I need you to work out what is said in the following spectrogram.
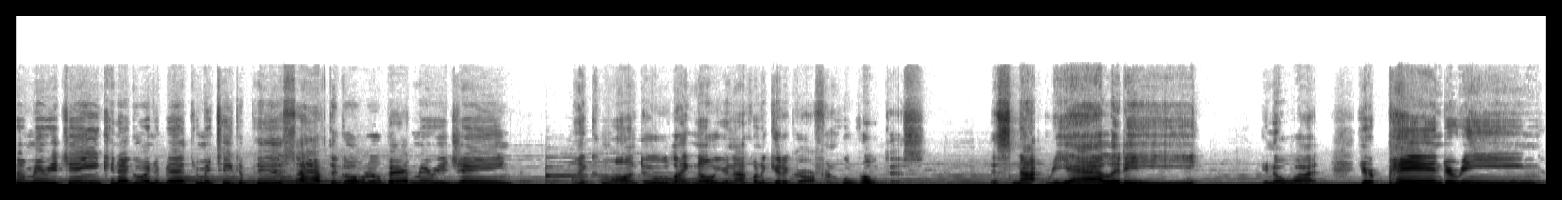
oh, Mary Jane, can I go in the bathroom and take a piss? I have to go real bad, Mary Jane. Like, come on, dude. Like, no, you're not going to get a girlfriend. Who wrote this? It's not reality. You know what? You're pandering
